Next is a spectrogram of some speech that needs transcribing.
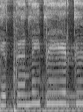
எத்தனை பேர்க்கு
